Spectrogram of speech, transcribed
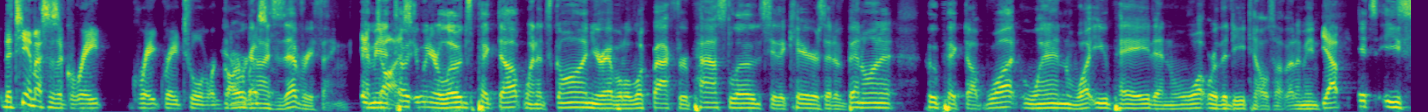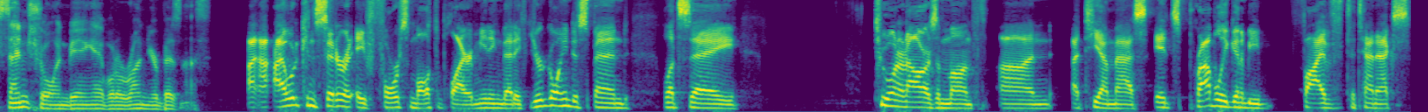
the TMS is a great great, great tool regardless. It organizes everything. It I mean, does. it tells you when your load's picked up, when it's gone. You're able to look back through past loads, see the carriers that have been on it, who picked up what, when, what you paid, and what were the details of it. I mean, Yep. it's essential in being able to run your business. I, I would consider it a force multiplier, meaning that if you're going to spend, let's say, two hundred dollars a month on a TMS, it's probably going to be five to ten x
